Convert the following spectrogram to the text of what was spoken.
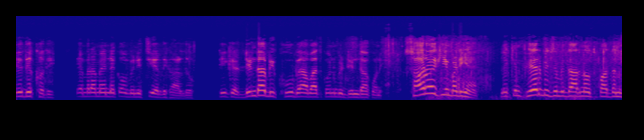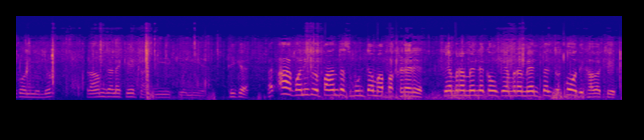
ये देखो थी कैमरा मैन ने कहूँ भी नीचे दिखा दो। ठीक है, डिंडा भी खूब है बात कौन भी डिंडा कौन सारों की बढ़िया है, लेकिन फिर भी जिम्मेदार ने उत्पादन कौन मिलो राम जाने के खानी है, के नहीं है। ठीक है, और आ कौन कोई पाँच दस बुंटा में पकड़े रहे। कैमरा मैन ने कहूँ कैमरा मैन पहले तो वो दिखावा खेत।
